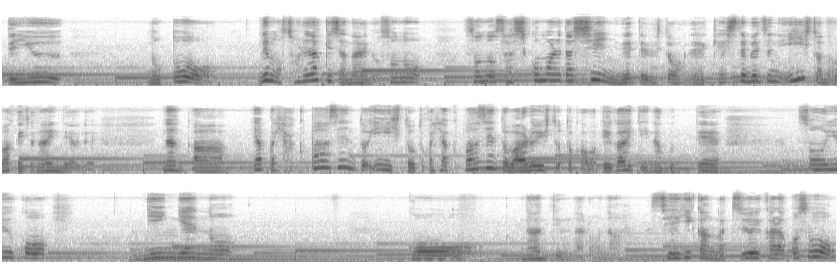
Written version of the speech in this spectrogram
っていうのとでもそれだけじゃないの。そのその差し込まれたシーンに出てる人はね決して別にいい人なわけじゃないんだよね。なんかやっぱ100%いい人とか100%悪い人とかを描いていなくってそういうこう人間のこう何て言うんだろうな。正義感が強いからこそ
